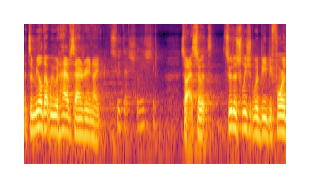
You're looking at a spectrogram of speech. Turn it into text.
it's a meal that we would have saturday night. So, so it's Seudah Shlishit would be before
